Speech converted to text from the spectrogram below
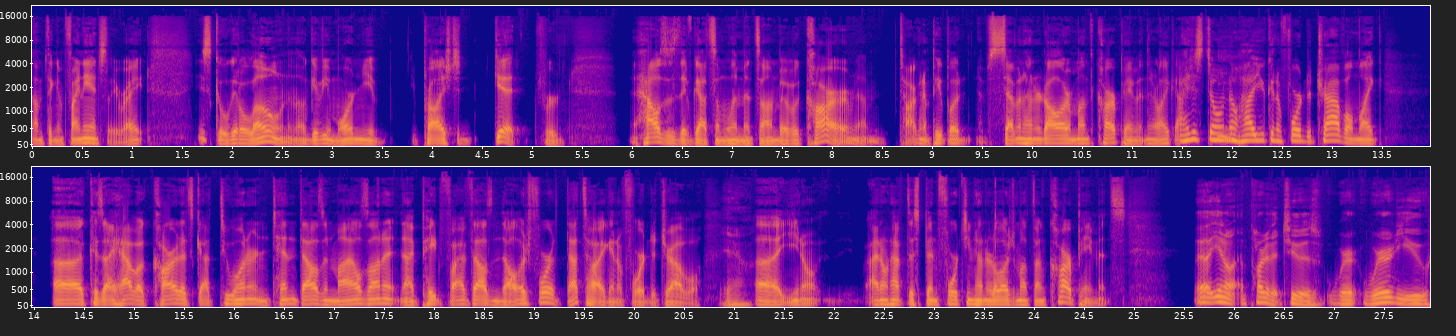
I'm thinking financially, right? You just go get a loan and they'll give you more than you you probably should get for houses. They've got some limits on, but with car, I'm talking to people that have seven hundred dollar a month car payment, and they're like, I just don't know hmm. how you can afford to travel. I'm like, uh, because I have a car that's got two hundred and ten thousand miles on it, and I paid five thousand dollars for it. That's how I can afford to travel. Yeah. Uh, you know, I don't have to spend fourteen hundred dollars a month on car payments. Well, you know, part of it too is where where do you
